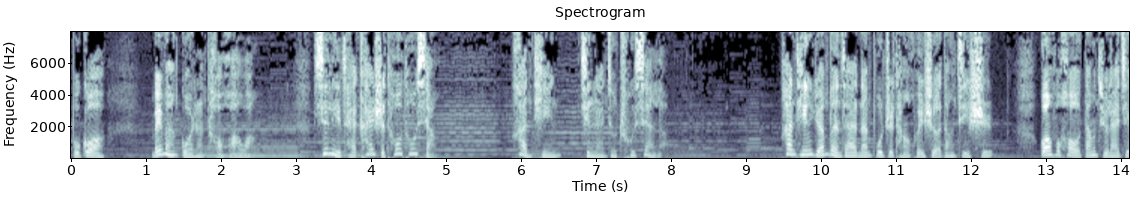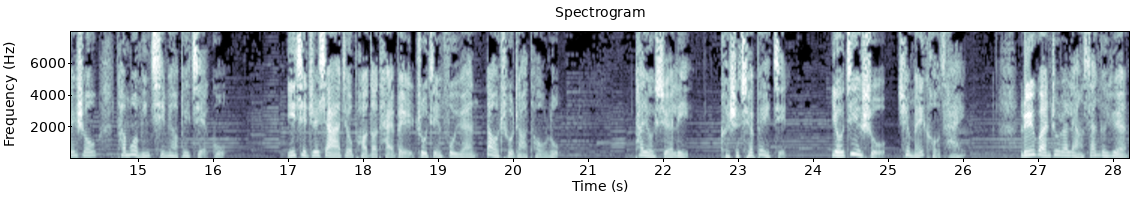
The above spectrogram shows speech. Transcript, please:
不过，美满果然桃花旺，心里才开始偷偷想，汉庭竟然就出现了。汉庭原本在南部制糖会社当技师，光复后当局来接收，他莫名其妙被解雇。一气之下，就跑到台北住进复原，到处找头路。他有学历，可是缺背景；有技术，却没口才。旅馆住了两三个月，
